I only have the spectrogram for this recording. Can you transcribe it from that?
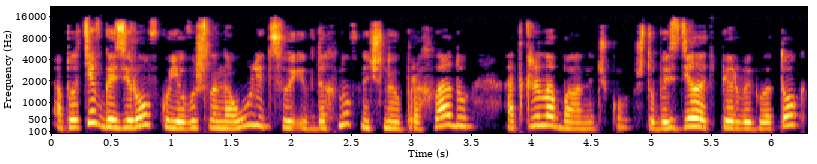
Оплатив газировку, я вышла на улицу и, вдохнув ночную прохладу, Открыла баночку, чтобы сделать первый глоток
